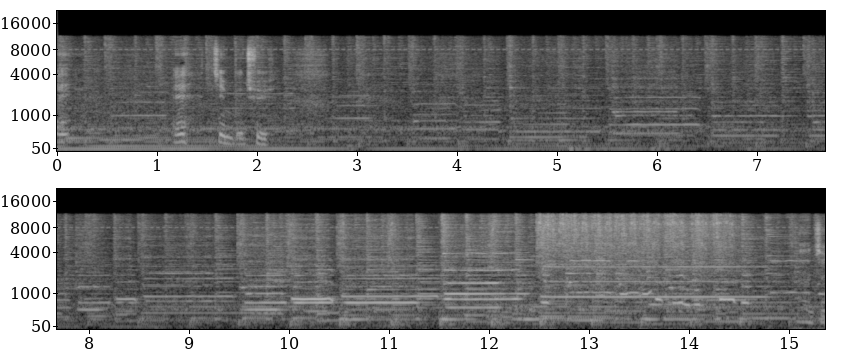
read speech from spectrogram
哎哎，进不去。那这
